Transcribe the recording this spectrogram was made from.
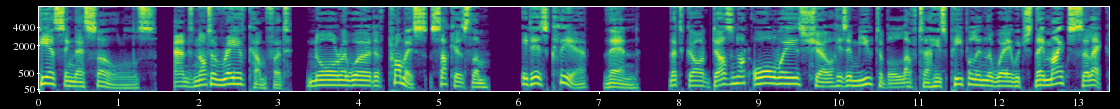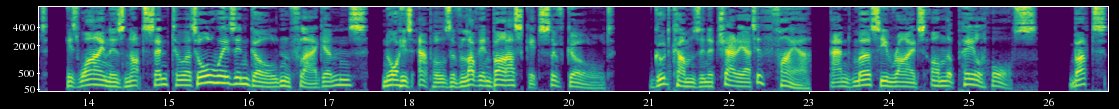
piercing their souls, and not a ray of comfort, nor a word of promise succors them. It is clear, then, that God does not always show his immutable love to his people in the way which they might select, his wine is not sent to us always in golden flagons, nor his apples of love in baskets of gold. Good comes in a chariot of fire, and mercy rides on the pale horse. But,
